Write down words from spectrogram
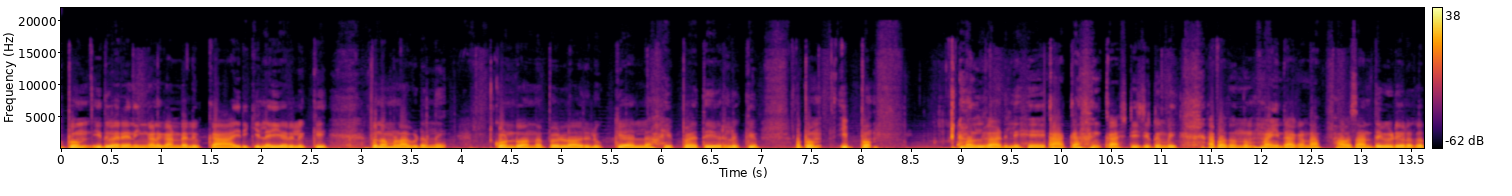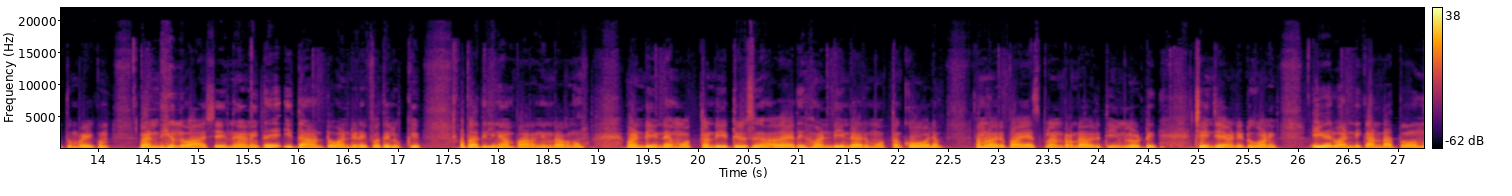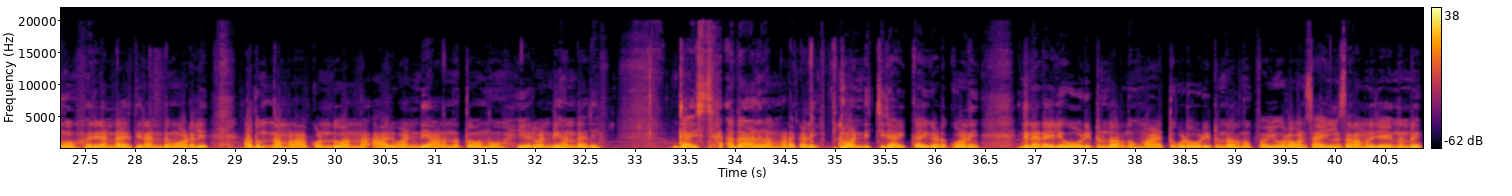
അപ്പം ഇതുവരെ നിങ്ങൾ കണ്ട ലുക്ക് ആയിരിക്കില്ല ഈ ഒരു ലുക്ക് അപ്പോൾ നമ്മൾ അവിടെ നിന്ന് ആ ഒരു ലുക്കേ അല്ല ഇപ്പോഴത്തെ ഈ ഒരു ലുക്ക് അപ്പം ഇപ്പം മൽഗാഡിൽ കാക്ക കാഷ്ടിച്ചിട്ടുണ്ട്. അപ്പോൾ അതൊന്നും മൈൻഡ് ആക്കണ്ട. അവസാനത്തെ വീഡിയോയിലൊക്കെ എത്തുമ്പോഴേക്കും വണ്ടി ഒന്ന് വാഷ് ചെയ്യുന്നതാണ്. ഇത് ഇതാണ് കേട്ടോ വണ്ടിയുടെ ഇപ്പോഴത്തെ ലുക്ക് അപ്പോൾ അതിൽ ഞാൻ പറഞ്ഞിട്ടുണ്ടായിരുന്നു വണ്ടീന്റെ മൊത്തം ഡീറ്റെയിൽസ് അതായത് വണ്ടീന്റെ ഒരു മൊത്തം കോലം നമ്മളൊരു ഒരു പഴയ സ്പ്ലെൻഡറിന്റെ ആ ഒരു തീമിലോട്ട് ചേഞ്ച് ചെയ്യാൻ വേണ്ടിയിട്ട് പോവാണ്. ഈ ഒരു വണ്ടി കണ്ടാൽ തോന്നുമോ ഒരു രണ്ടായിരത്തി രണ്ട് മോഡൽ അതും നമ്മൾ ആ കൊണ്ടുവന്ന ആ ഒരു വണ്ടിയാണെന്ന് തോന്നുമോ ഈ ഒരു വണ്ടി കണ്ടാൽ ഗൈസ് അതാണ് നമ്മുടെ കളി. വണ്ടി ഇച്ചിരി അഴുക്കായി കിടക്കുവാണ്. ഇതിനിടയിൽ ഓടിയിട്ടുണ്ടായിരുന്നു. മഴത്ത് കൂടെ ഓടിയിട്ടുണ്ടായിരുന്നു. അപ്പോൾ യൂറോ വൺ സൈലൻസർ നമ്മൾ ചെയ്യുന്നുണ്ട്.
